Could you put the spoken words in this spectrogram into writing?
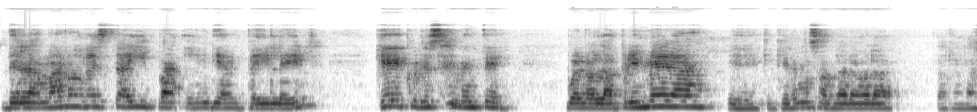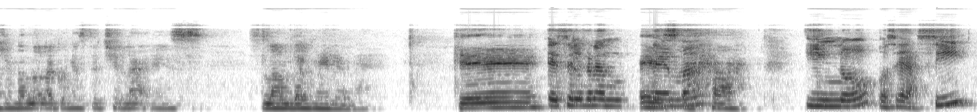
de la mano de esta IPA Indian Pale Ale, que curiosamente, bueno, la primera eh, que queremos hablar ahora, relacionándola con esta chela, es Slumdog Millionaire. Que es el gran tema. Y no, o sea, sí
